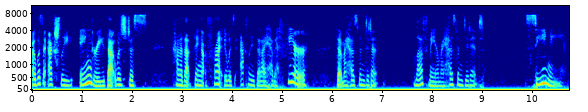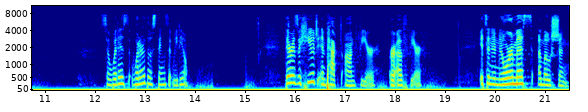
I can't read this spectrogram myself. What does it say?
I wasn't actually angry, that was just kind of that thing up front. It was actually that I had a fear that my husband didn't love me or my husband didn't see me. So what is what are those things that we do? There is a huge impact on fear or of fear. It's an enormous emotion.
